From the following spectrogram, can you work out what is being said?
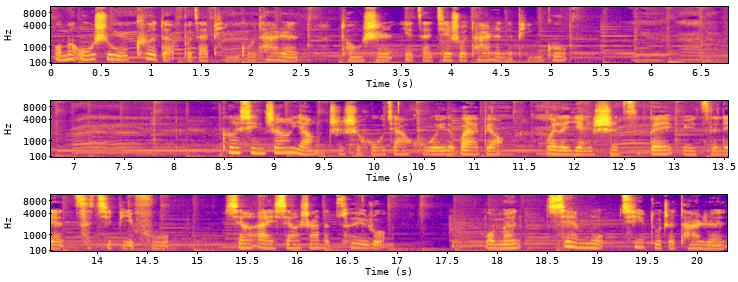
我们无时无刻的不在评估他人，同时也在接受他人的评估。个性张扬，只是狐假虎威的外表，为了掩饰自卑与自恋，此起彼伏，相爱相杀的脆弱。我们羡慕、嫉妒着他人，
